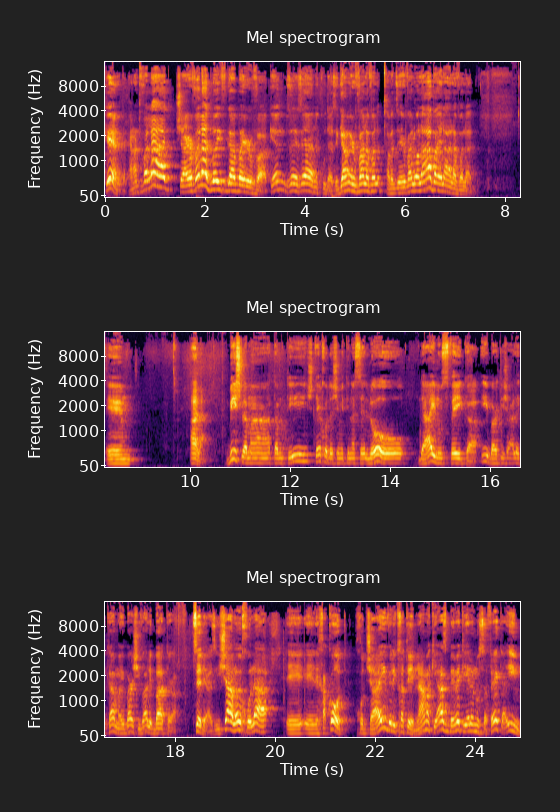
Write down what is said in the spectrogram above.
כן, תקנת ולד, שהולד לא יפגע בערווה, כן, זה, זה הנקודה, זה גם ערווה לוולד, אבל זה ערווה לא על האבא אלא על הוולד. אמ, הלאה, בישלמה תמתין שתי חודשים ותינשא לא, דהיינו ספיקה, איבר תשעה לכמה, איבר שבעה לבטרה. בסדר, אז אישה לא יכולה אה, אה, לחכות חודשיים ולהתחתן, למה? כי אז באמת יהיה לנו ספק האם.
